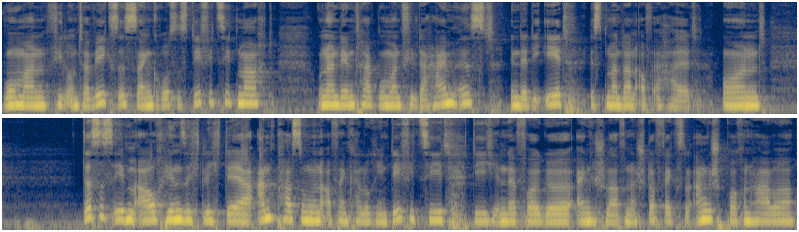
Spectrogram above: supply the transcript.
wo man viel unterwegs ist, sein großes Defizit macht und an dem Tag, wo man viel daheim ist, in der Diät, ist man dann auf Erhalt. Und das ist eben auch hinsichtlich der Anpassungen auf ein Kaloriendefizit, die ich in der Folge eingeschlafener Stoffwechsel angesprochen habe,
